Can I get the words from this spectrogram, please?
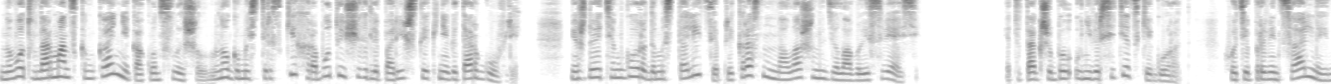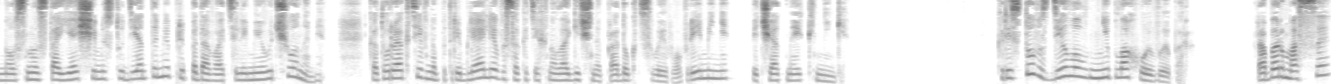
Но вот в нормандском Канне, как он слышал, много мастерских, работающих для парижской книготорговли. Между этим городом и столицей прекрасно налажены деловые связи. Это также был университетский город — хоть и провинциальный, но с настоящими студентами, преподавателями и учеными, которые активно потребляли высокотехнологичный продукт своего времени — печатные книги. Кристоф сделал неплохой выбор. Робер Массе,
